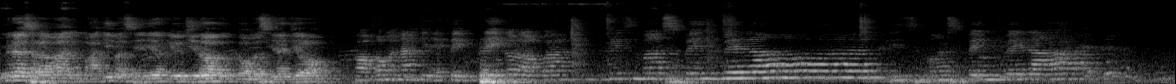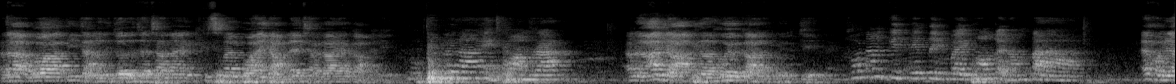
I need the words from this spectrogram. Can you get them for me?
ม่ได้สารมามาที่มาเสียเยอะจริงๆเราก็มาเสียเยอะพอเขามานั่งกินไอติมเพลงก็ร้องว่าคริสต์มาสเป็นเวลาคริสต์มาสเป็นเวลาอันนั้นว่าที่จังที่ตัวจะชาในคริสต์มาสวันยามเนี่ยชาได้กันเลยเป็นเวลาแห่งความรักอันนั้นอาญาที่เราคุยกันจริงเขานั่งกินไอติมไปพร้อมกับน้ำตาไอ้คนนี้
